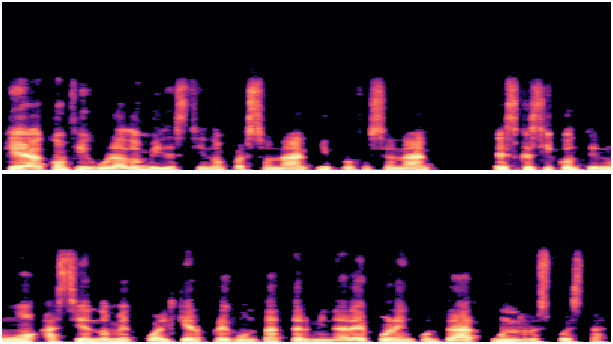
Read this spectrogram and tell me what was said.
que ha configurado mi destino personal y profesional es que si continúo haciéndome cualquier pregunta, terminaré por encontrar una respuesta.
